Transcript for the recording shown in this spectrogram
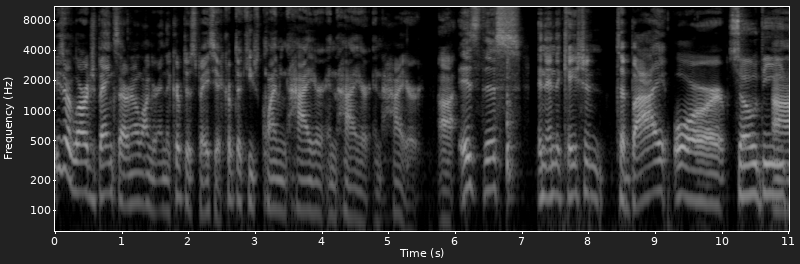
These are large banks that are no longer in the crypto space yet. Crypto keeps climbing higher and higher and higher. Uh, is this an indication to buy or So the Um,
